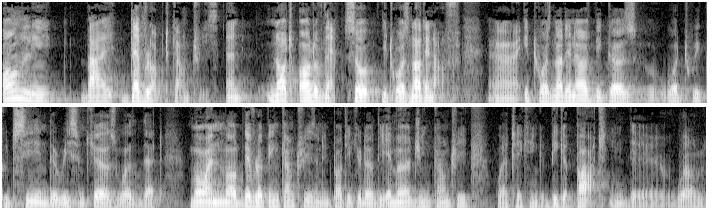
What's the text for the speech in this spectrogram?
only by developed countries, and not all of them. So it was not enough. Uh, it was not enough because what we could see in the recent years was that more and more developing countries, and in particular the emerging countries, were taking a bigger part in the world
